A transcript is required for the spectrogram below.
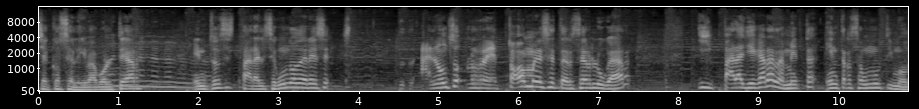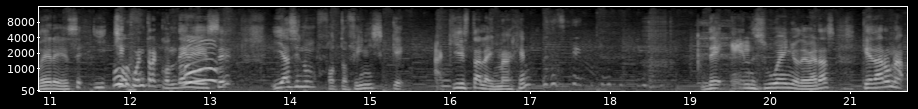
Checo se le iba a voltear. No, no, no, no, no, no. Entonces, para el segundo DRS, Alonso retoma ese tercer lugar. Y para llegar a la meta, entras a un último DRS. Y Checo Uf. entra con DRS y hacen un fotofinish que aquí está la imagen. De ensueño, de veras. Quedaron a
